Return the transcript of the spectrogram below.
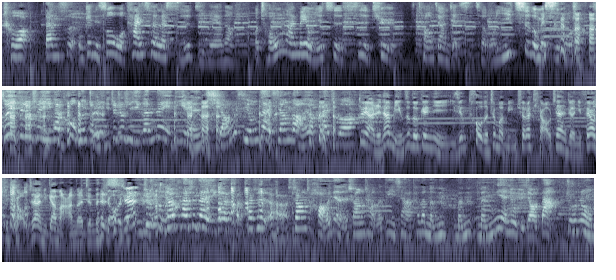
车单次。我跟你说，我开车了十几年了，我从来没有一次是去。超降减洗车，我一次都没试过，所以这就是一个扣回主题，这就是一个内地人强行在香港要开车。对啊，人家名字都给你已经透的这么明确了，挑战者，你非要去挑战，你干嘛呢？真的是挑战，就是你知道他是在一个，他是呃商好一点的商场的地下，它的门门门面又比较大，就是那种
